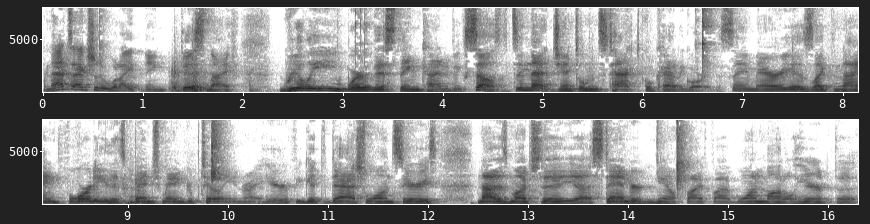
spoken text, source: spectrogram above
And that's actually what I think this knife, really where this thing kind of excels. It's in that gentleman's tactical category. The same area as like the 940, this Benchmade Griptilian right here. If you get the Dash 1 series, not as much the uh, standard, you know, 551 model here, the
